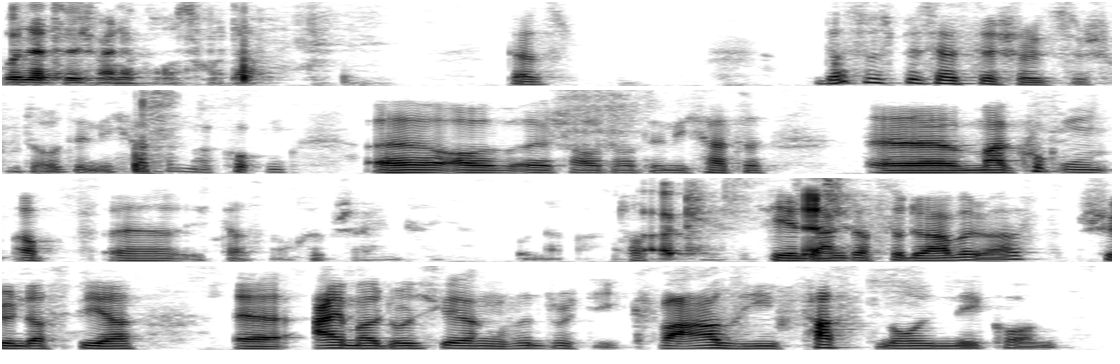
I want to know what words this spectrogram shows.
Und natürlich meine Großmutter. Das, das ist bis jetzt der schönste Shootout, den ich hatte. Mal gucken. Äh, äh, Shoutout, den ich hatte. Äh, mal gucken, ob äh, ich das noch hübscher hinkriege. Wunderbar. Thorsten, Okay, vielen Dank, dass du da warst. Schön, dass wir äh, einmal durchgegangen sind durch die quasi fast neuen Necons.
